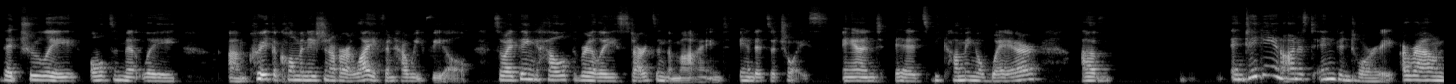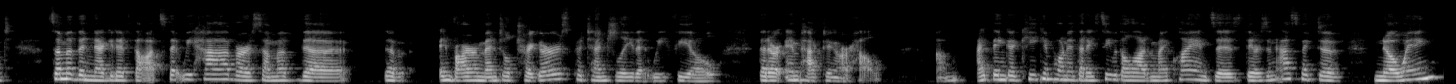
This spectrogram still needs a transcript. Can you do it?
that truly ultimately um, create the culmination of our life and how we feel. So I think health really starts in the mind and it's a choice and it's becoming aware of and taking an honest inventory around some of the negative thoughts that we have or some of the the environmental triggers potentially that we feel that are impacting our health um, I think a key component that I see with a lot of my clients is there's an aspect of knowing,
